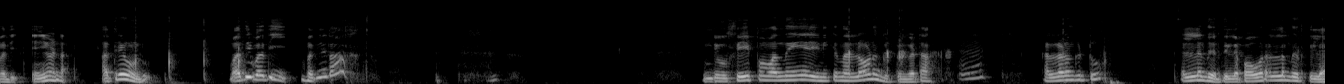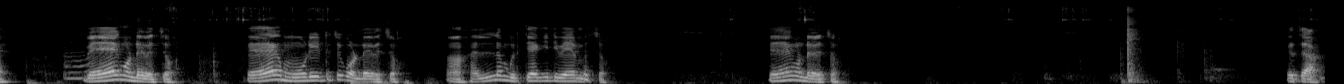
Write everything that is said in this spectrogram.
മതി. ഇനി വേണ്ട. അത്രേ ഉള്ളൂ. മതി മതി. മതിയടാ. എന്റെ ഉസൈപ്പം വന്നു കഴിഞ്ഞാൽ എനിക്ക് നല്ലോണം കിട്ടും കേട്ടാ. നല്ലോണം കിട്ടും. എല്ലാം തീർത്തില്ലേ? പവർ എല്ലാം തീർത്തില്ലേ? വേഗം കൊണ്ടുപോയി വെച്ചോ. വേഗം മൂടിയിട്ടിട്ട് കൊണ്ടുപോയി വെച്ചോ. ആ എല്ലാം വൃത്തിയാക്കിയിട്ട് വേഗം വെച്ചോ. വേഗം കൊണ്ടുപോയി വെച്ചോ. വെച്ചാ?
